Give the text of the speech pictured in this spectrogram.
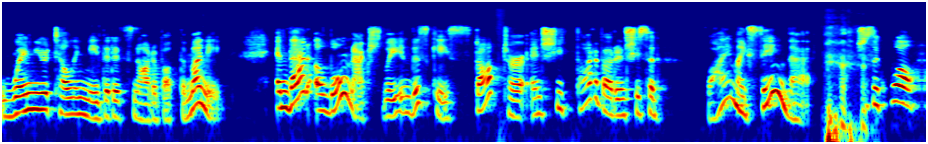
when you're telling me that it's not about the money? And that alone, actually, in this case, stopped her. And she thought about it and she said, Why am I saying that? She's like, Well,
